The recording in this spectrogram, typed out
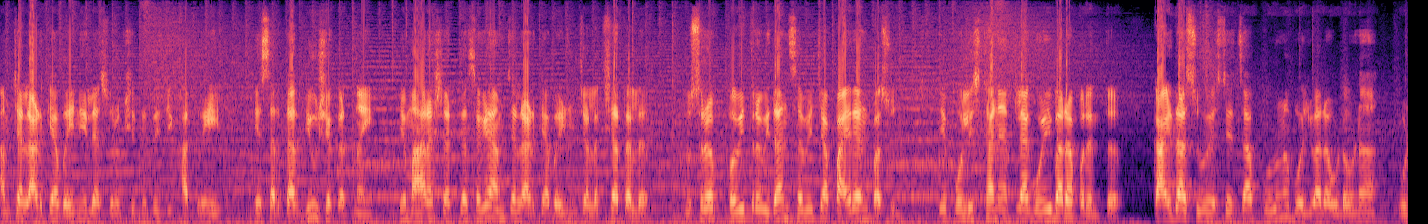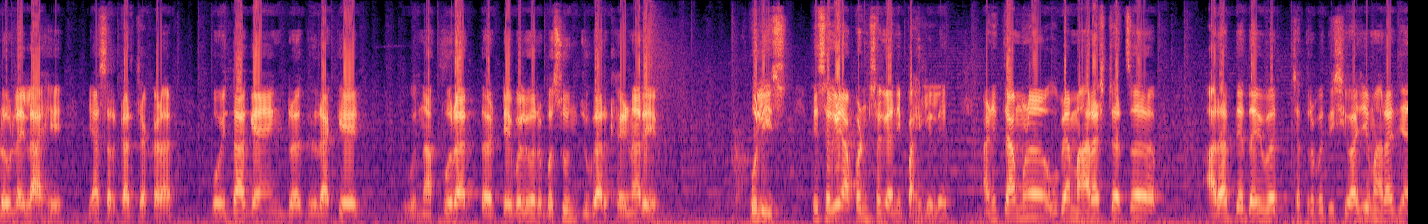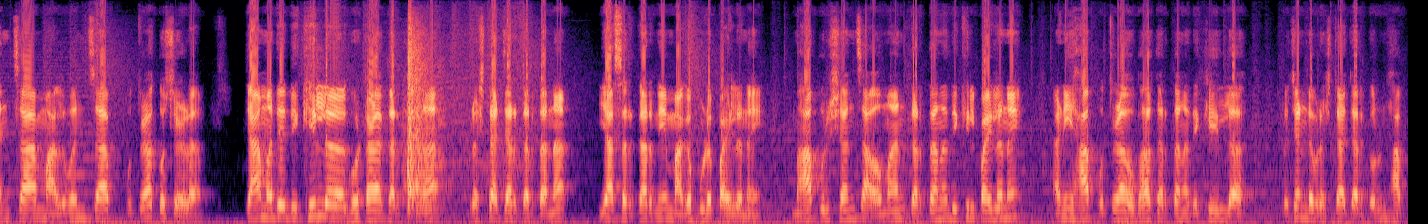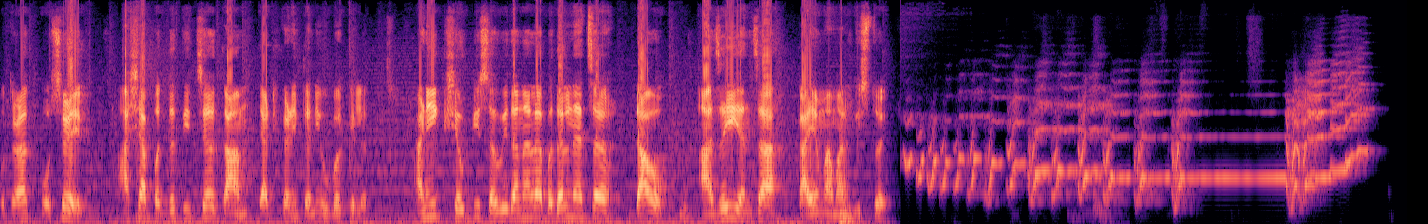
आमच्या लाडक्या बहिणीला सुरक्षिततेची खात्री हे सरकार देऊ शकत नाही हे महाराष्ट्रातल्या सगळ्या आमच्या लाडक्या बहिणींच्या लक्षात आलं. दुसरं पवित्र विधानसभेच्या पायऱ्यांपासून ते पोलीस ठाण्यातल्या गोळीबारापर्यंत कायदा सुव्यवस्थेचा पूर्ण बोजवारा उडवणं उडवलेला आहे या सरकारच्या काळात. कोयता गँग ड्रग रॅकेट नागपुरात टेबलवर बसून जुगार खेळणारे पोलीस हे सगळे आपण सगळ्यांनी पाहिलेले आहेत. आणि त्यामुळं उभ्या महाराष्ट्राचं आराध्य दैवत छत्रपती शिवाजी महाराज यांचा मालवणचा पुतळा कोसळला. त्यामध्ये देखील घोटाळा करताना भ्रष्टाचार करताना या सरकारने मागं पुढं पाहिलं नाही. महापुरुषांचा अवमान करताना देखील पाहिलं नाही आणि हा पुतळा उभा करताना देखील प्रचंड भ्रष्टाचार करून हा पुतळा कोसळेल अशा पद्धतीचं काम त्या ठिकाणी त्यांनी उभं केलं. आणि शेवटी संविधानाला बदलण्याचा डाव आजही यांचा कायम आम्हाला दिसतोय.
